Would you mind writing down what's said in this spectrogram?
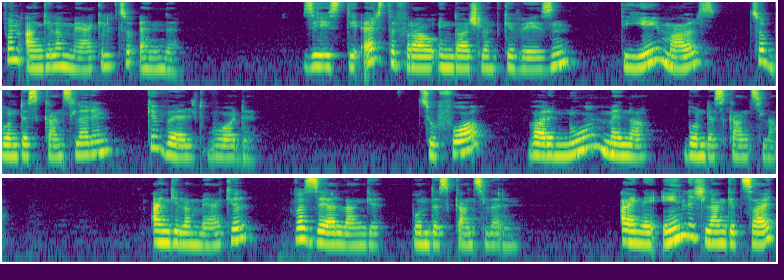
von Angela Merkel zu Ende. Sie ist die erste Frau in Deutschland gewesen, die jemals zur Bundeskanzlerin gewählt wurde. Zuvor waren nur Männer Bundeskanzler. Angela Merkel war sehr lange Bundeskanzlerin. Eine ähnlich lange Zeit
